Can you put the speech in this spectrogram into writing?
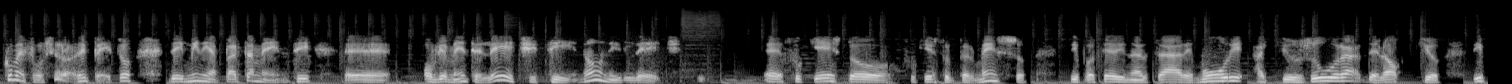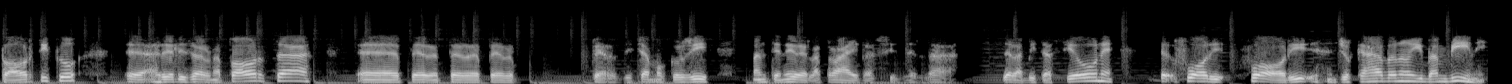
come fossero, ripeto, dei mini appartamenti eh, ovviamente leciti, non illeciti. Eh, fu, chiesto, fu, chiesto, il permesso di poter innalzare muri a chiusura dell'occhio di portico, eh, a realizzare una porta, eh, per, per, per, per, diciamo così, mantenere la privacy della, dell'abitazione. Eh, fuori, fuori giocavano i bambini,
